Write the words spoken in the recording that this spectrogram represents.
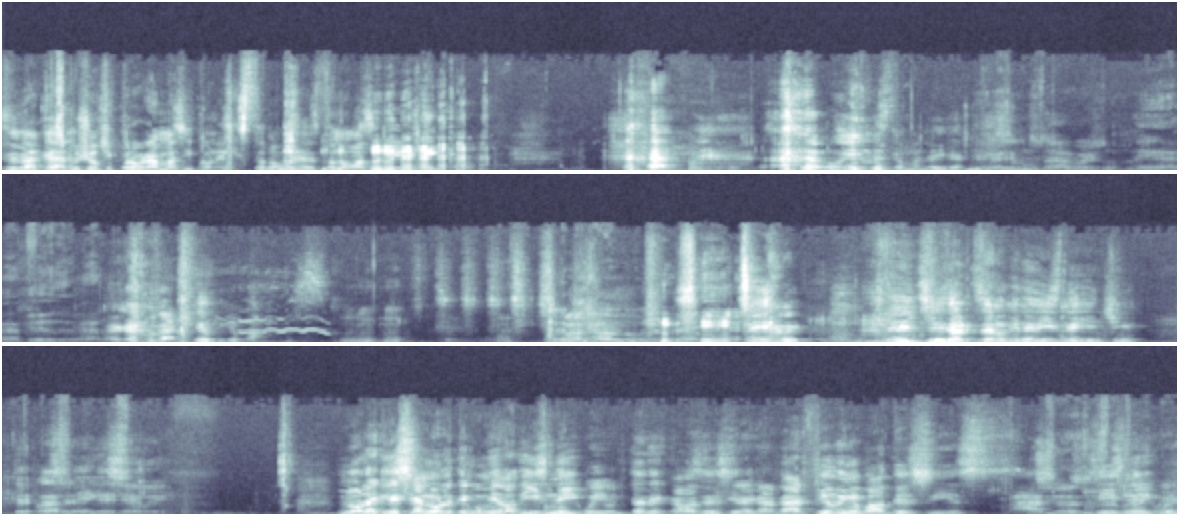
se va a quedar Escucho. pinche programa así con. Esto no, esto no va a salir bien, cabrón. Oye, no está mala idea. Ya casi como Star Wars, Sí. Sí, güey. Bien chido, ahorita se nos viene Disney bien chido. ¿Qué pasa en la iglesia, güey? No, la iglesia no, le tengo miedo a Disney, güey. Ahorita le acabas de decir, I got a bad feeling about this. Y es Ah, sí, Disney, güey.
